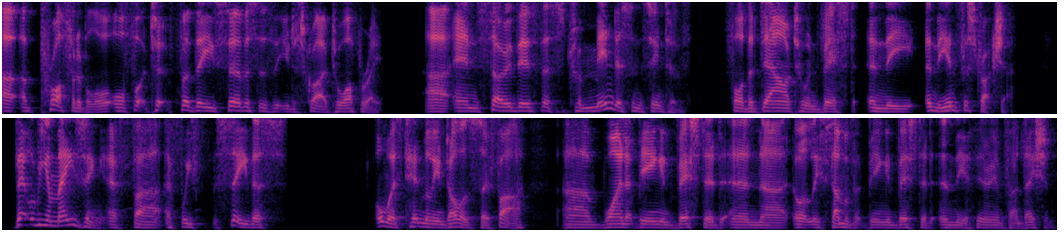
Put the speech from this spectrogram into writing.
uh, profitable or, or for to, for these services that you described to operate. Uh, and so there's this tremendous incentive for the DAO to invest in the in the infrastructure. That would be amazing if uh, if we see this almost ten million dollars so far uh, wind up being invested in, uh, or at least some of it being invested in the Ethereum Foundation.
